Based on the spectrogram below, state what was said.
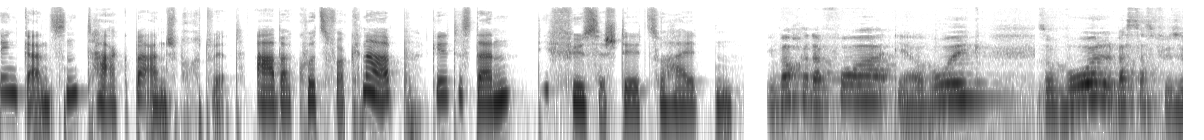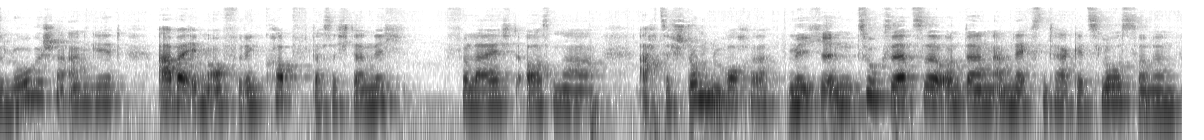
den ganzen Tag beansprucht wird. Aber kurz vor knapp gilt es dann, die Füße stillzuhalten. Die Woche davor eher ruhig, sowohl was das Physiologische angeht, aber eben auch für den Kopf, dass ich dann nicht vielleicht aus einer 80-Stunden-Woche mich in den Zug setze und dann am nächsten Tag geht's los, sondern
